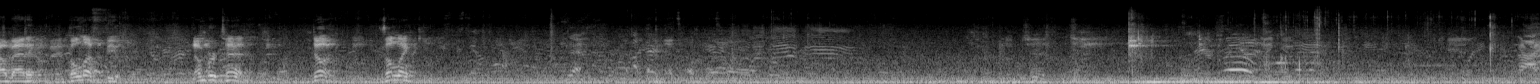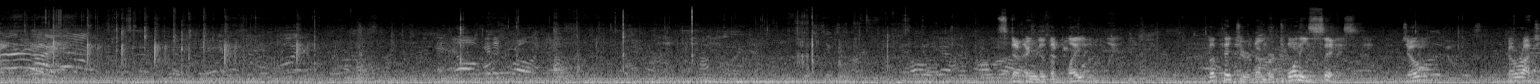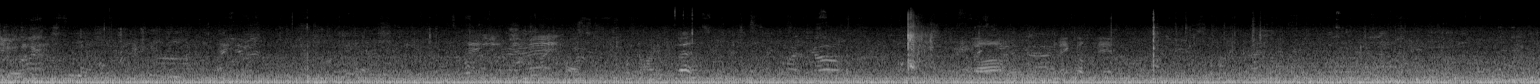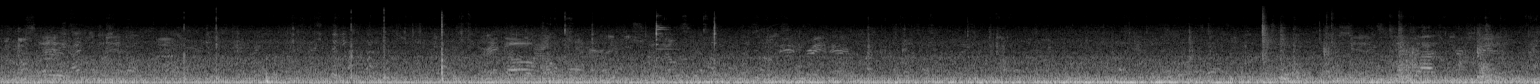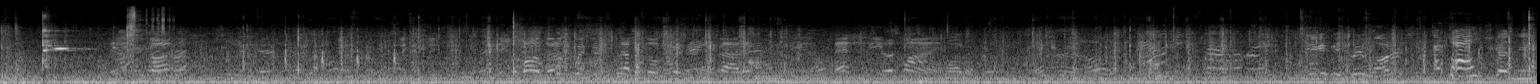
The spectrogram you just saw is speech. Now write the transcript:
Now batting the left fielder, number 10, Doug Zelenki. Stepping to the plate, the pitcher, number 26, Joe Caraccio.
